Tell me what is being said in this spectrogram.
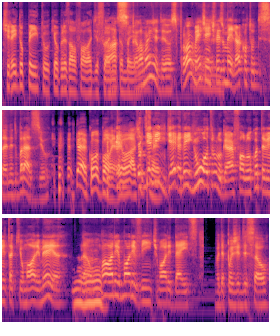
tirei do peito que eu precisava falar de Sunny Nossa, também. pelo amor de Deus. Provavelmente a gente fez o melhor conteúdo de Sunny do Brasil. É, bom, é, eu acho Porque também. ninguém, nenhum outro lugar falou. Quanto tempo a gente tá aqui? Uma hora e meia? Não, uma hora, uma hora e vinte, uma hora e dez. Depois de edição,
